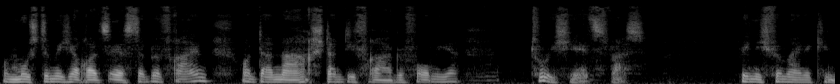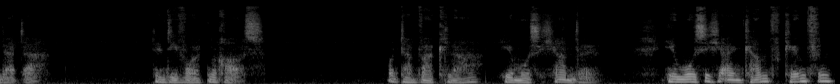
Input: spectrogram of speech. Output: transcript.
und musste mich auch als erster befreien, und danach stand die Frage vor mir, tue ich jetzt was? Bin ich für meine Kinder da? Denn die wollten raus. Und dann war klar, hier muss ich handeln. Hier muss ich einen Kampf kämpfen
